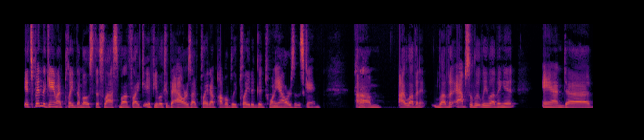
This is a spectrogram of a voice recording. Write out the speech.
It's been the game I've played the most this last month. Like if you look at the hours I've played, I've probably played a good twenty hours of this game. Um, I loving it. Love it. Absolutely loving it. And uh,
